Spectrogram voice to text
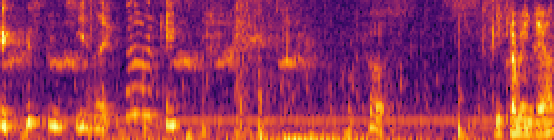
and she's like, oh, okay. Of course. You coming down?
